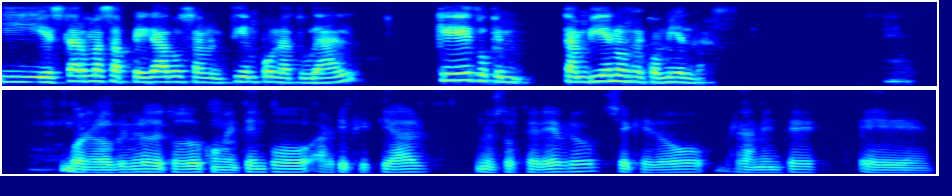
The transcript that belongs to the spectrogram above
y estar más apegados al tiempo natural, ¿qué es lo que también nos recomiendas? Bueno, lo primero de todo, con el tiempo artificial, nuestro cerebro se quedó realmente, eh,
